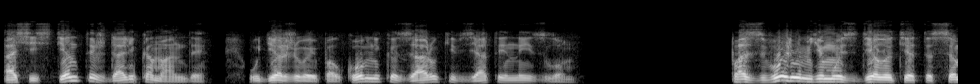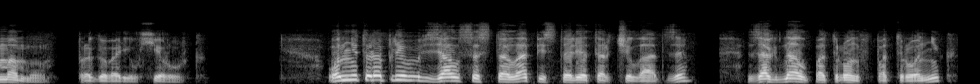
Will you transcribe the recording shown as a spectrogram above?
Ассистенты ждали команды, удерживая полковника за руки, взятые на излом. «Позволим ему сделать это самому», — проговорил хирург. Он неторопливо взял со стола пистолет Арчеладзе, загнал патрон в патронник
